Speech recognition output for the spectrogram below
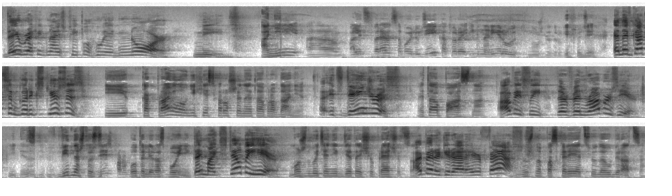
They recognize people who ignore needs. Они а, олицетворяют собой людей, которые игнорируют нужды других людей. And they've got some good excuses. И, как правило, у них есть хорошее на это оправдание. Uh, It's dangerous. Это опасно. Obviously, there have been robbers here. Видно, что здесь поработали разбойники. They might still be here. Может быть, они где-то еще прячутся. I better get out of here fast. Нужно поскорее отсюда убираться.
